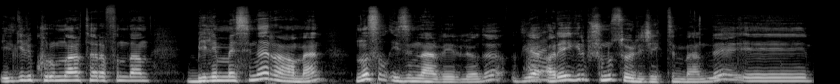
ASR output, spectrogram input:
ilgili kurumlar tarafından bilinmesine rağmen nasıl izinler veriliyordu? Evet. Ya araya girip şunu söyleyecektim ben de. E,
